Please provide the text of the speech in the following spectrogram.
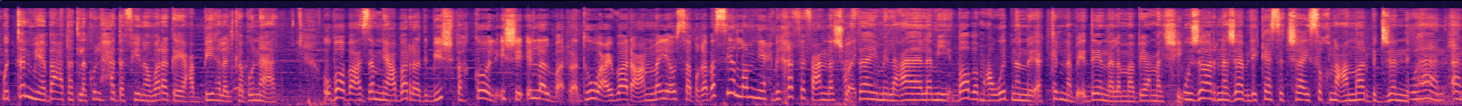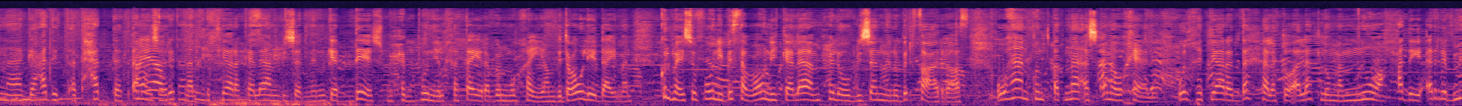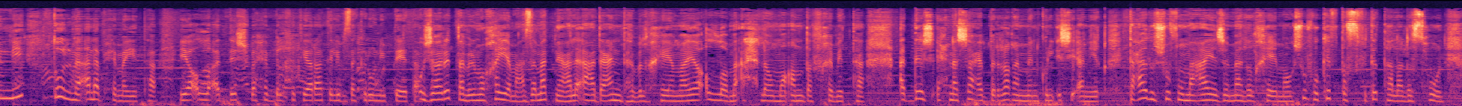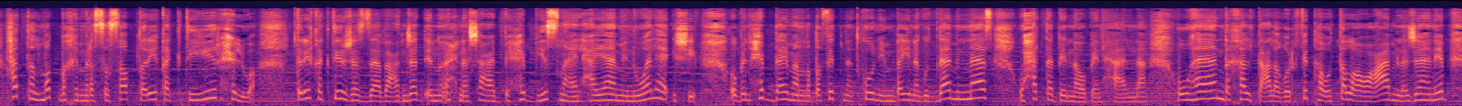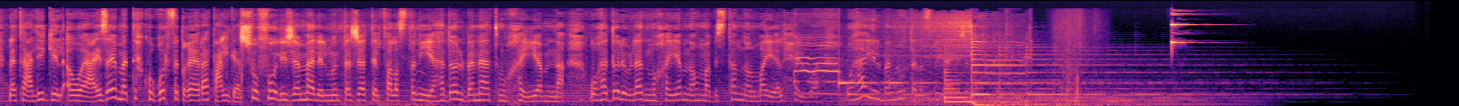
والتنمية بعتت لكل حدا فينا ورقة يعبيها للكابونات. وبابا عزمني على برد بيشبه كل إشي إلا البرد. هو عبارة عن مية وصبغة بس يلا منيح بخفف عنا شوي. دايم العالمي بابا معودنا إنه يأكلنا بإيدينا لما بيعمل شيء وجارنا جاب لي كاسة شاي سخنة على النار بتجنن. وهان أنا قعدت أتحدث. أنا وجارتنا الختيارة كلام بجنن. قديش بحبوني الختايرة بالمخيم بدعوا لي دايما. كل ما يشوفوني بيسمعوني كلام حلو وبجنن وبيرفع الراس. وهان كنت بتناقش أنا وخالي والختيارة تدخلت وقالت له ممنوع حدا يقرب مني طول ما أنا بحمايتها. يا الله قديش بحب الختيارات اللي بذكروني بتيتا وجارتنا بالمخيم عزمتني على قعدة عندها بالخيمة. يا الله ما أحلى وما أنظف خيمتها. قديش إحنا شعب بالرغم من كل شيء أنيق. تعالوا شوفوا معايا جمال الخيمة وشوفوا كيف تصفيتها للصحون. حتى المطبخ مرصصاه بطريقة كتير حلوة. طريقه كتير جذابة عن جد إنه إحنا شعب بحب يصنع الحياة من ولا شيء وبنحب دائما نظافتنا تكون مبينة قدام الناس وحتى بيننا وبين حالنا. وهان دخلت على غرفتها وطلعوا عاملة جانب لتعليق الأواعي. زي ما تحكوا غرفة غيرات على القلب. شوفوا لي جمال المنتجات الفلسطينية. هدول بنات مخيمنا وهدول أولاد مخيمنا هم بيستنوا المية الحلوة. وهاي البنوتة الصغيرة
